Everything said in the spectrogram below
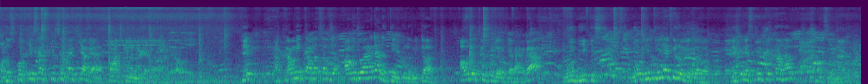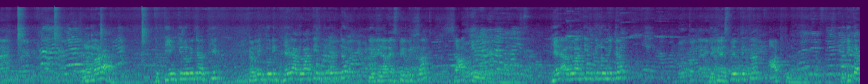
और उसको किस स्पीड से तय किया गया है? पाँच किलोमीटर। ठीक? और क्रमिक का मतलब जो अब जो आएगा ना तीन किलोमीटर, अब जो तीन किलोमीटर आएगा, वो भी किस वो भी तीन किलोमीटर है। लेकिन स्पीड कितना है? छः किलोमीटर। तो तीन किलोमीटर फिर क्रमिक दूरी, फिर अगला तीन किलोमीटर, लेकिन अब स्पीड कितना? सात किलोमीटर फिर अगला तीन किलोमीटर लेकिन स्पीड कितना? आठ किलोमीटर। तो दिक्कत?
